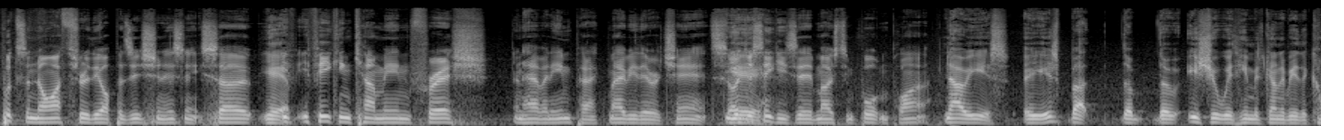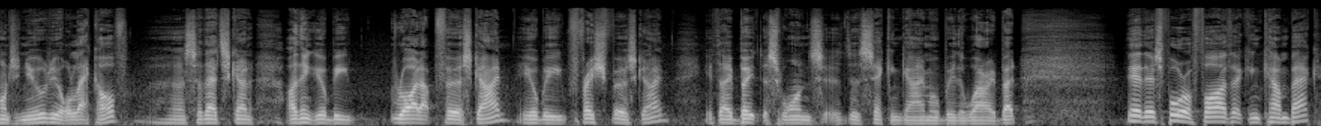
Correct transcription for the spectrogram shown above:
puts a knife through the opposition, isn't he? So yeah. if, if, he can come in fresh and have an impact, maybe they're a chance. So yeah. I just think he's their most important player. No, he is. He is. But the the issue with him is going to be the continuity or lack of. Uh, so that's going. I think he'll be right up first game. He'll be fresh first game. If they beat the Swans, the second game will be the worry. But yeah, there's four or five that can come back.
